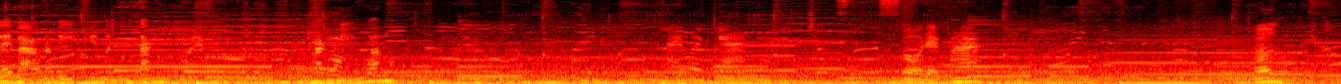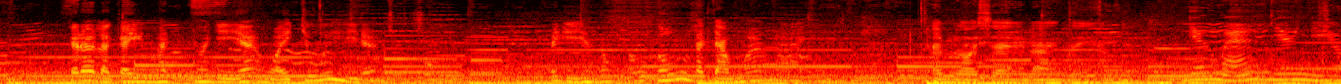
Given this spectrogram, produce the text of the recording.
tế bào nó bị cái bệnh tăng hoạt phát triển quá mức. Ồ đẹp ha Ừ Cái đó là cây hoa, hoa gì á, ngoại chuối gì đó. Cái gì không, không cuốn người ta trồng á. Em ngồi xe ra một tí dư mà dư nhiều.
